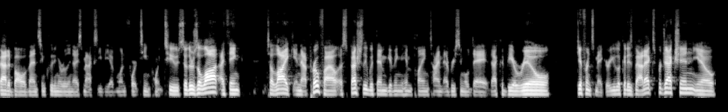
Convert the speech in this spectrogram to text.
batted ball events, including a really nice max EV of 114.2. So there's a lot, I think, to like in that profile, especially with them giving him playing time every single day. That could be a real difference maker. You look at his bat X projection, you know,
